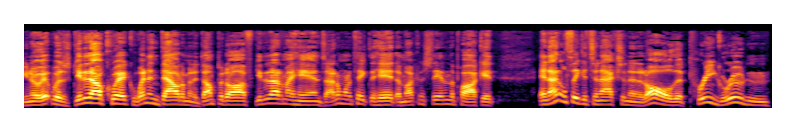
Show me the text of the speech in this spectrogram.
You know, it was get it out quick. When in doubt, I'm going to dump it off, get it out of my hands. I don't want to take the hit. I'm not going to stand in the pocket. And I don't think it's an accident at all that pre Gruden,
